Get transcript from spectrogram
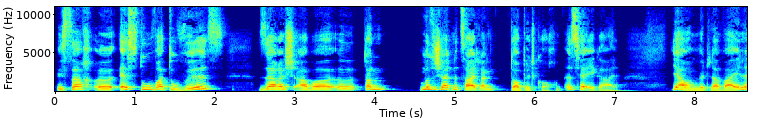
Ich sag, äh, ess du, was du willst. Sag ich, aber äh, dann muss ich halt eine Zeit lang doppelt kochen. Ist ja egal. Ja, und mittlerweile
